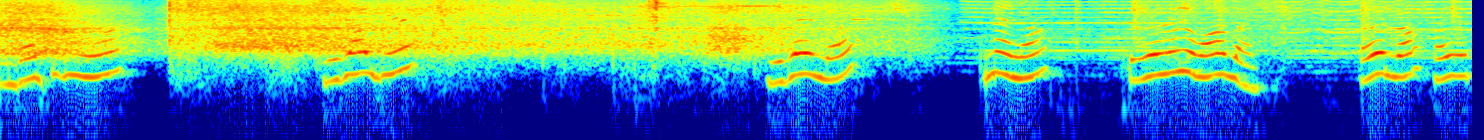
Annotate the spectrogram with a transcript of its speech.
Neden çıkmıyor? Ne geldi? Ne geldi lan? Bu ne lan? Tövbe ediyorum abi ben. Hayır lan hayır.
